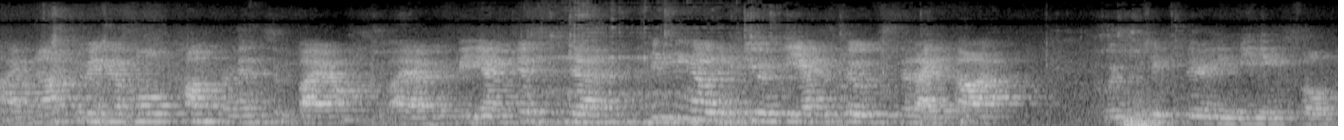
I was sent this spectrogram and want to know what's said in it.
I'm not doing a whole comprehensive bio- biography. I'm just uh, picking out a few of the episodes that I thought were particularly meaningful.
